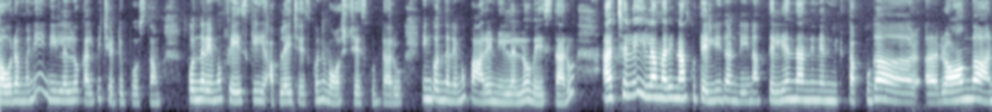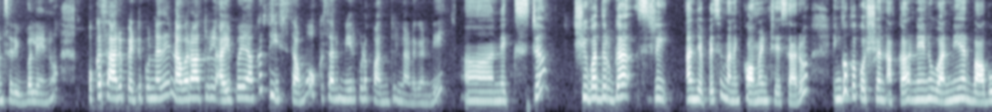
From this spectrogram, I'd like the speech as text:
గౌరమ్మని నీళ్ళల్లో కలిపి చెట్టుకు పోస్తాం. కొందరేమో ఫేస్కి అప్లై చేసుకొని వాష్ చేసుకుంటారు. ఇంకొందరేమో పారే నీళ్ళల్లో వేస్తారు. యాక్చువల్లీ ఇలా మరి నాకు తెలియదండి నాకు తెలియని దాన్ని నేను మీకు తప్పుగా రాంగ్గా ఆన్సర్ ఇవ్వలేను. ఒకసారి పెట్టుకున్నది నవరాత్రులు అయిపోయాక తీస్తాము. ఒకసారి మీరు కూడా పంతులను అడగండి. నెక్స్ట్ శివదుర్గ శ్రీ అని చెప్పేసి మనకి కామెంట్ చేశారు. ఇంకొక క్వశ్చన్ అక్క నేను వన్ ఇయర్ బాబు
